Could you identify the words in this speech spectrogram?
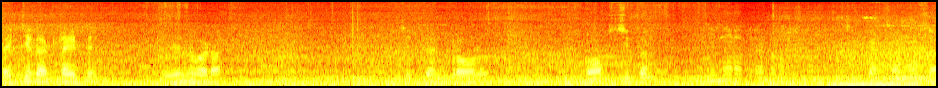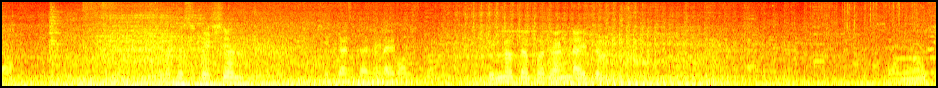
വെജ് കട്ട്ലൈറ്റ് ഉഴുന്നുവട chicken roll box chicken chicken samosa ഇവിടുത്തെ സ്പെഷ്യൽ. ചിക്കൻ കട്ട്ലൈറ്റ് ഇന്നത്തെ ഇപ്പോൾ രണ്ട് ഐറ്റം ഉണ്ട്. സമൂസ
